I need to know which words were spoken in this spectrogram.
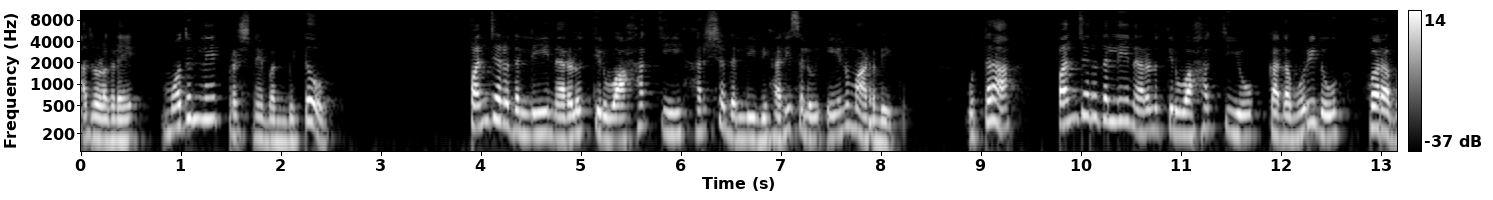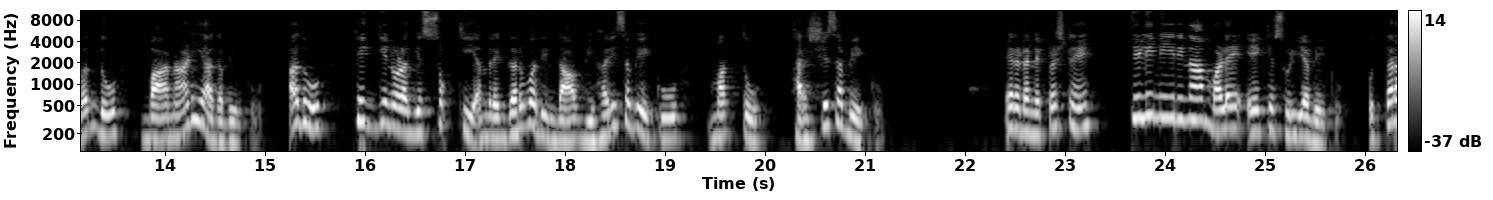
ಅದರೊಳಗಡೆ ಮೊದಲನೇ ಪ್ರಶ್ನೆ ಬಂದ್ಬಿಟ್ಟು, ಪಂಜರದಲ್ಲಿ ನರಳುತ್ತಿರುವ ಹಕ್ಕಿ ಹರ್ಷದಲ್ಲಿ ವಿಹರಿಸಲು ಏನು ಮಾಡಬೇಕು? ಉತ್ತರ, ಪಂಜರದಲ್ಲಿ ನರಳುತ್ತಿರುವ ಹಕ್ಕಿಯು ಕದ ಮುರಿದು ಹೊರಬಂದು ಬಾನಾಡಿಯಾಗಬೇಕು. ಅದು ಹಿಗ್ಗಿನೊಳಗೆ ಸೊಕ್ಕಿ ಅಂದರೆ ಗರ್ವದಿಂದ ವಿಹರಿಸಬೇಕು ಮತ್ತು ಹರ್ಷಿಸಬೇಕು. ಎರಡನೇ ಪ್ರಶ್ನೆ ತಿಳಿ ನೀರಿನ ಮಳೆ ಏಕೆ ಸುರಿಯಬೇಕು? ಉತ್ತರ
